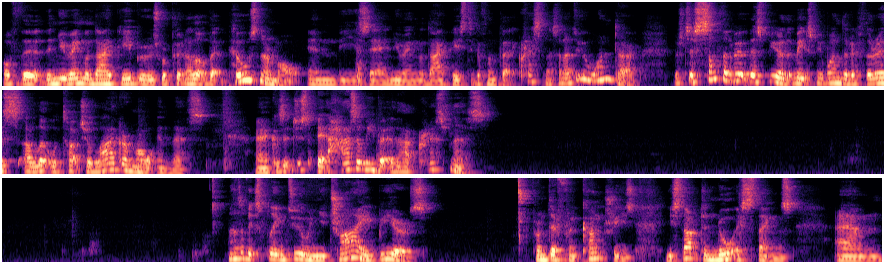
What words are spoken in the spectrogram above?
of the, the New England IPA brewers were putting a little bit of Pilsner malt in these uh, New England IPAs to give them a bit of crispness. And I do wonder, there's just something about this beer that makes me wonder if there is a little touch of lager malt in this. Because uh, it just, it has a wee bit of that crispness. As I've explained too, when you try beers from different countries, you start to notice things um,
